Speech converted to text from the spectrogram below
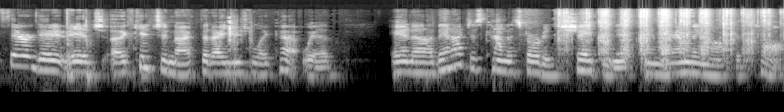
serrated edge uh, kitchen knife that I usually cut with. And uh, then I just kind of started shaping it and rounding off the top.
